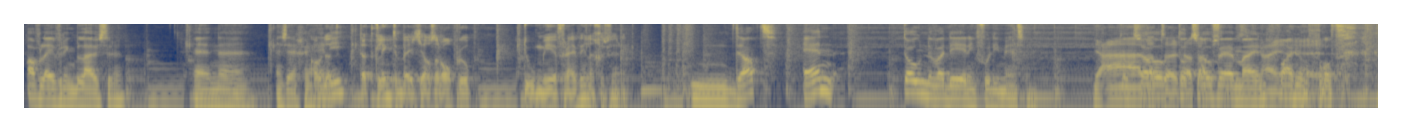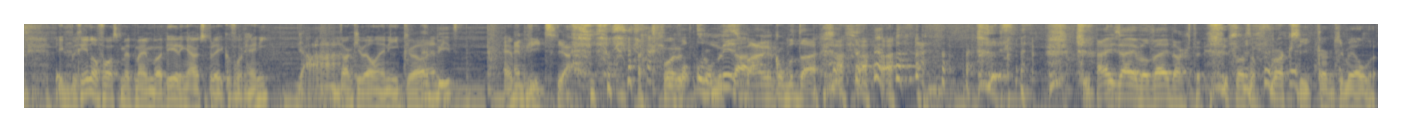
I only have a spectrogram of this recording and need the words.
aflevering beluisteren. En, eh, en zeggen, Oh, Henny, dat, dat klinkt een beetje als een oproep. Doe meer vrijwilligerswerk. Dat en toon de waardering voor die mensen. Ja, tot zo, dat, eh, tot dat zover absoluut. mijn Ja, ja, final ja, ja. thought. Ik begin alvast met mijn waardering uitspreken voor Henny. Ja, Dankjewel Henny. dankjewel. En Piet, En, En Piet. Ja, voor het onmisbare commentaar. Hij zei wat wij dachten. Dit was een fractie, kan ik je melden.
